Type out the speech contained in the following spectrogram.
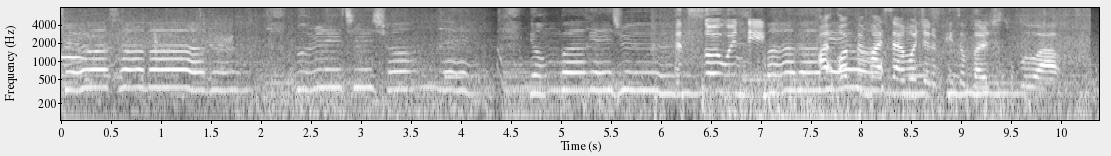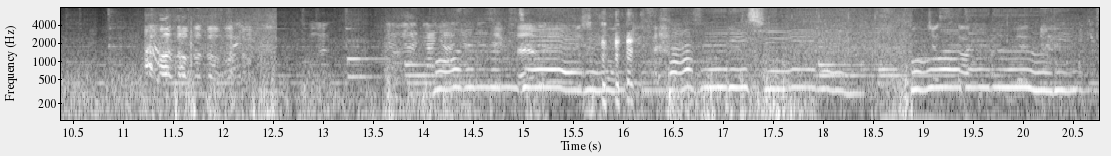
죄와 사망을 windy. I opened my sandwich and a piece of lettuce just flew out. 모든 문제를 다스리 시는 보아든 우리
